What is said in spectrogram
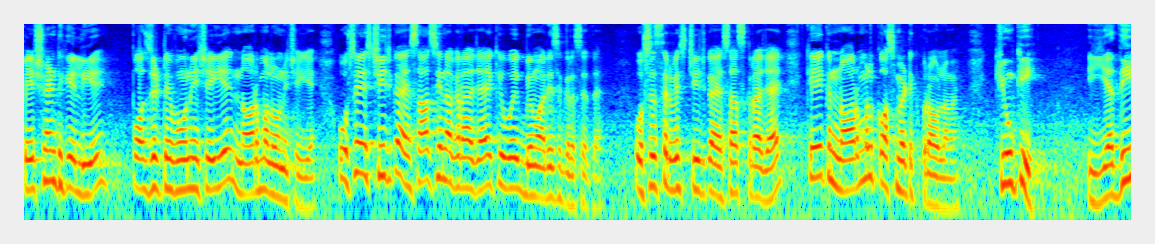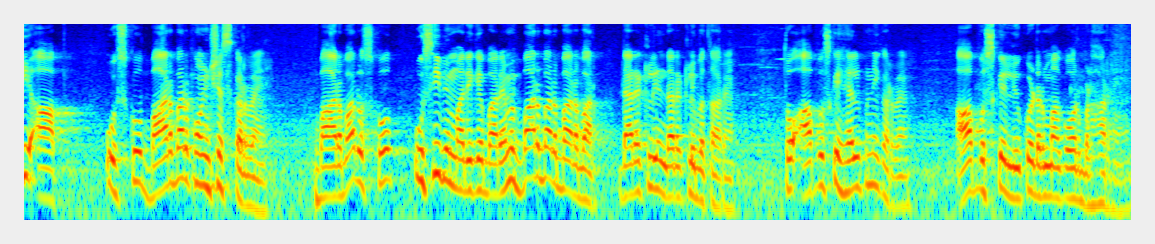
पेशेंट के लिए पॉजिटिव होनी चाहिए नॉर्मल होनी चाहिए। उसे इस चीज़ का एहसास ही ना कराया जाए कि वो एक बीमारी से ग्रसित है। उसे सिर्फ़ इस चीज़ का एहसास कराया जाए कि एक नॉर्मल कॉस्मेटिक प्रॉब्लम है। क्योंकि यदि आप उसको बार बार कॉन्शियस कर रहे हैं बार बार उसको उसी बीमारी के बारे में बार बार बार बार डायरेक्टली इनडायरेक्टली बता रहे हैं तो आप उसकी हेल्प नहीं कर रहे हैं। आप उसके ल्यूकोडर्मा को और बढ़ा रहे हैं।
